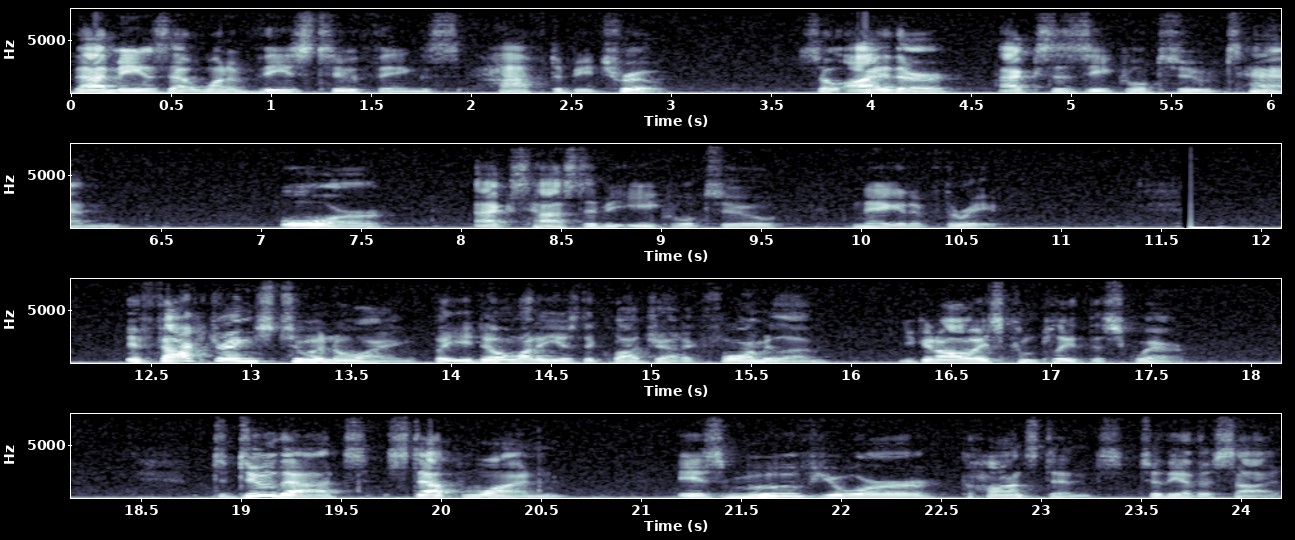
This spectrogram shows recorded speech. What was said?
That means that one of these two things have to be true. So either x is equal to 10 or x has to be equal to negative 3. If factoring is too annoying, but you don't want to use the quadratic formula, you can always complete the square. To do that, step 1 is move your constant to the other side.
